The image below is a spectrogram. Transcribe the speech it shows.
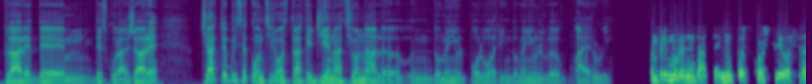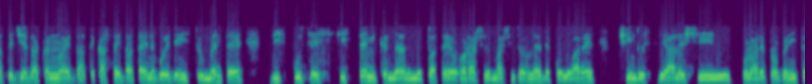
clare de mm, descurajare. Ce ar trebui să conțină o strategie națională în domeniul poluării, în domeniul aerului? În primul rând, date. Nu poți construi o strategie dacă nu ai date. Ca să ai date, ai nevoie de instrumente dispuse sistemic în, în toate orașele mari și zonele de poluare, și industriale, și poluare provenită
